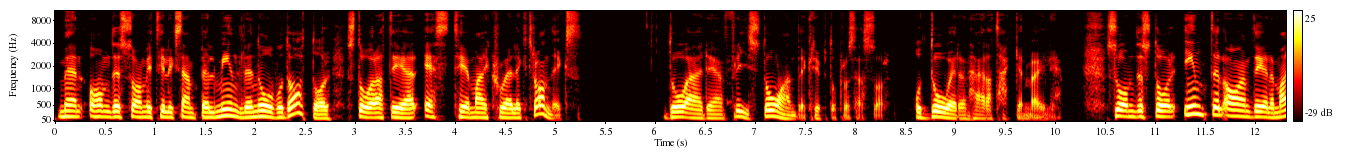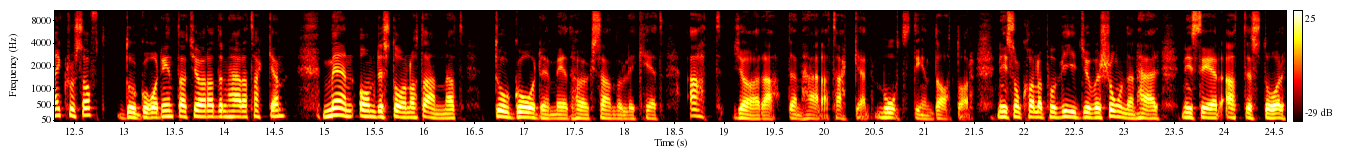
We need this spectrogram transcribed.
Men om det som i till exempel min Lenovo-dator står att det är ST Microelectronics, då är det en fristående kryptoprocessor och då är den här attacken möjlig. Så om det står Intel, AMD eller Microsoft, då går det inte att göra den här attacken. Men om det står något annat, då går det med hög sannolikhet att göra den här attacken mot din dator. Ni som kollar på videoversionen här, ni ser att det står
